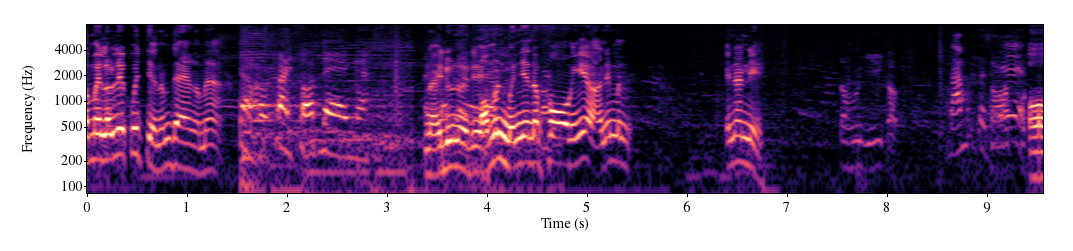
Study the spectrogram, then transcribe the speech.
ทำไมเราเรียกก๋วยเตี๋ยวน้ำแดงอะแม่ ใส่ซอสแดงไง ไหนดูหน่อยดิอ๋อมันเหมือนเย็นตาโฟอย่างเงี้ยเหรอนี่มันไอ้นั่นนี่น้ำมะเขือเทศอ๋อ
